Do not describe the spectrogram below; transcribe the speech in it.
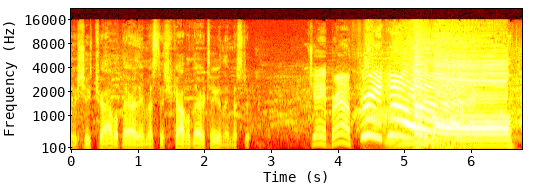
Ooh, she traveled there. They missed it. She traveled there too, and they missed it. Jaya Brown, three, good! Money ball.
